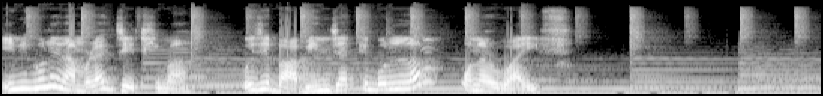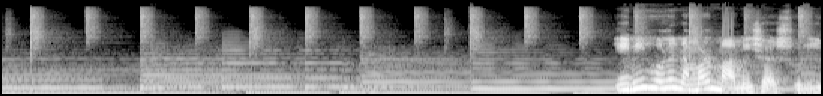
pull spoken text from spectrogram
ইনি হলেন আমার এক জেঠিমা। ওই যে বাবিন যাকে বললাম, ওনার ওয়াইফ ইনি হলেন আমার মামি শাশুড়ি।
